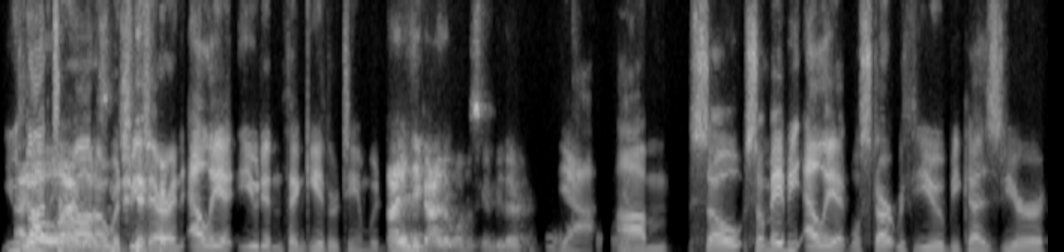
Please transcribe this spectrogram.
You I thought Toronto would be there, and Elliot, you didn't think either team would be I didn't there. think either one was going to be there. Yeah. Yeah. Um. So so maybe Elliot, we'll start with you because you're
